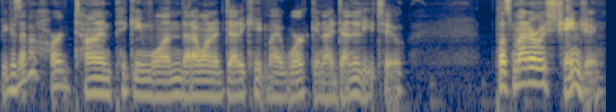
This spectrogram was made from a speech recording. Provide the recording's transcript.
because I have a hard time picking one that I want to dedicate my work and identity to. Plus, mine are always changing.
